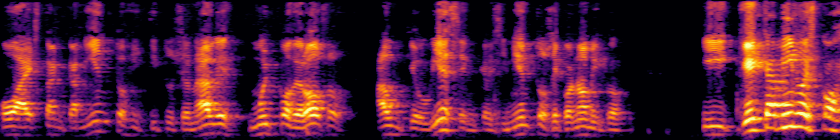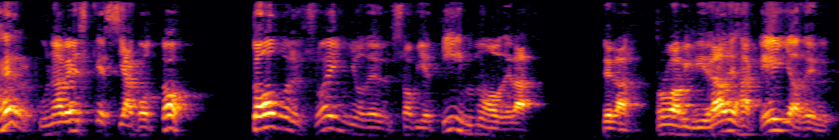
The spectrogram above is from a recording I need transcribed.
o a estancamientos institucionales muy poderosos aunque hubiesen crecimientos económicos. ¿Y qué camino escoger una vez que se agotó todo el sueño del sovietismo, de, la, de las probabilidades aquellas del,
